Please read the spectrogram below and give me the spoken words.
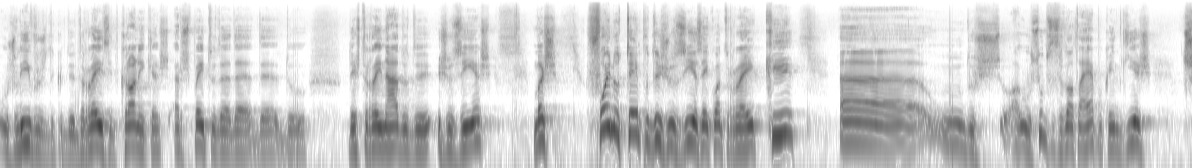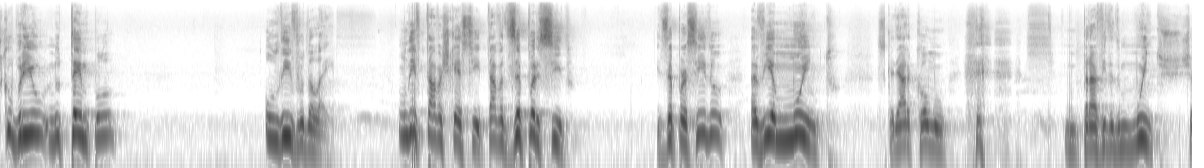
os livros de, de, de, reis e de crónicas a respeito de, do, deste reinado de Josias. Mas foi no tempo de Josias, enquanto rei, que uh, um dos, o subsacerdote à época, Elias, descobriu no templo o livro da lei. Um livro que estava esquecido, estava desaparecido. E desaparecido havia muito, se calhar como para a vida de muitos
